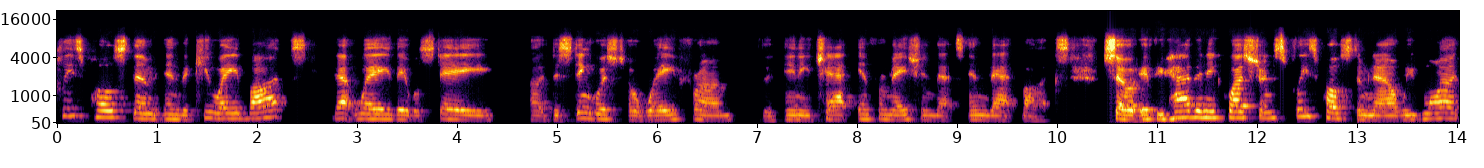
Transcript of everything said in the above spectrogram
please post them in the QA box. That way they will stay uh, distinguished away from the, any chat information that's in that box. So if you have any questions, please post them now. We want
